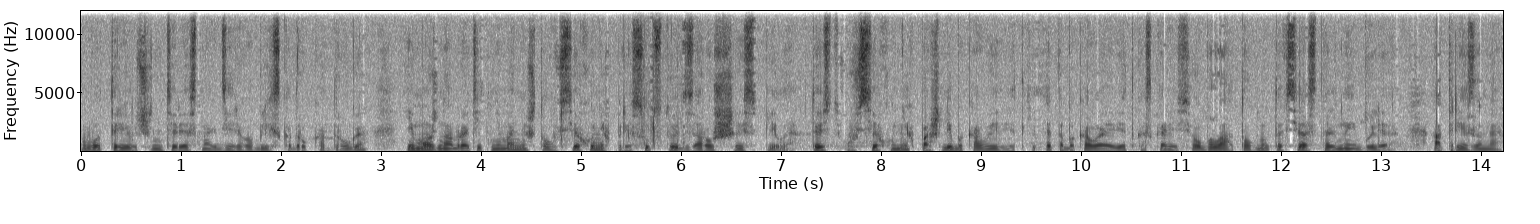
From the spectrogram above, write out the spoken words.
Вот три очень интересных дерева близко друг от друга. И можно обратить внимание, что у всех у них присутствуют заросшие спилы. То есть у всех у них пошли боковые ветки. Эта боковая ветка, скорее всего, была отогнута. Все остальные были отрезаны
